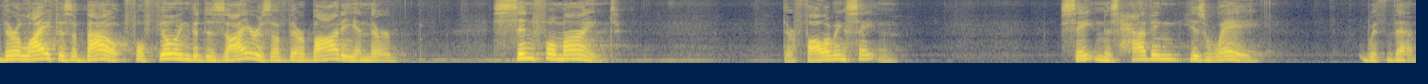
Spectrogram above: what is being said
their life is about fulfilling the desires of their body and their sinful mind. They're following Satan. Satan is having his way with them.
